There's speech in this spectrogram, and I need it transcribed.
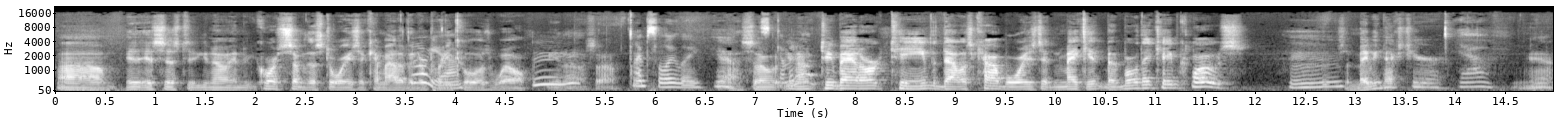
Um, it, it's just you know, and of course some of the stories that come out of it Oh, are pretty yeah. cool as well. You know, so. Absolutely. Yeah, so you know, up. too bad our team, the Dallas Cowboys, didn't make it, but well, they came close. Mm-hmm. So maybe next year. Yeah. Yeah.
